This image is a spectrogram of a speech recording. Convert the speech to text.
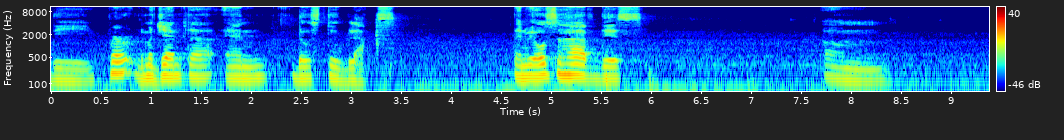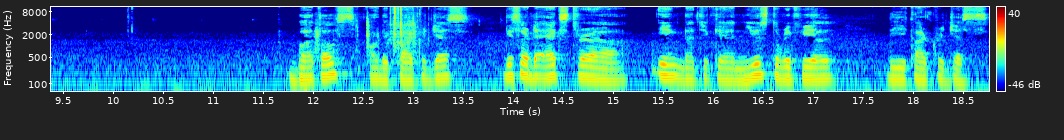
the, per, the magenta and those two blacks. Then we also have this um, bottles or the cartridges. These are the extra ink that you can use to refill the cartridges.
